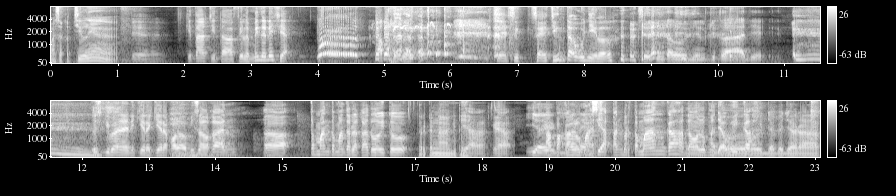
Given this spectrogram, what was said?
Masa kecilnya Iya. Kita cinta film Indonesia. Apa itu? saya, saya cinta unyil. Saya cinta unyil gitu aja. Terus gimana nih kira-kira kalau misalkan eh, teman-teman terdekat lo itu terkena gitu. ya kayak Ya, apakah lo gimana ya? masih akan berteman kah atau lo menjauhi kah? Jaga jarak.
